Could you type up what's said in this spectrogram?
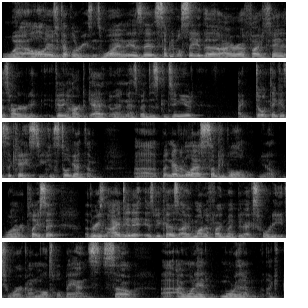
Well, there's a couple of reasons. One is that some people say the IRF 510 is harder to getting hard to get and has been discontinued. I don't think it's the case. You can still get them. Uh, but nevertheless, some people, you know, want to replace it. Uh, the reason I did it is because I've modified my BitX 40 to work on multiple bands. So uh, I wanted more than a, like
